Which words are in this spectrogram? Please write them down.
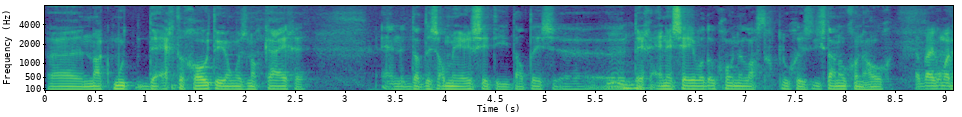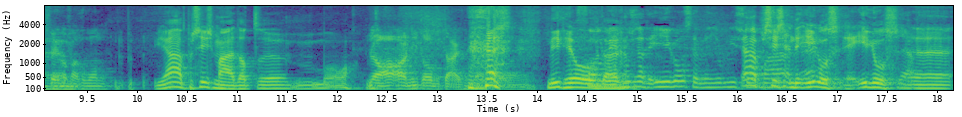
Eh NAC moet de echte grote jongens nog krijgen. En dat is Almere City, dat is eh, Mhm. tegen NEC, wat ook gewoon een lastige ploeg is. Die staan ook gewoon hoog. Daar hebben wij gewoon met 2-0 van gewonnen. Ja, precies, maar dat eh, oh, Ja, niet overtuigend. niet heel Volgende overtuigend. de Eagles. Dat ben je ook niet Ja, zomaar- precies. En de Eagles, de Eagles Ja. eh,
